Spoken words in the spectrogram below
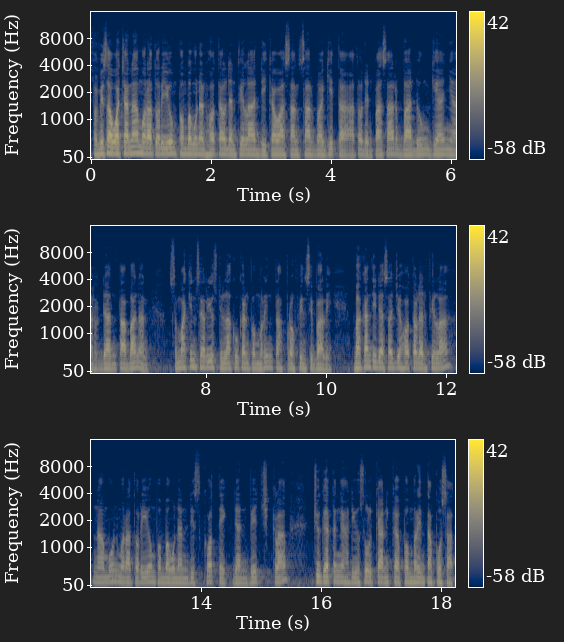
Pemirsa wacana moratorium pembangunan hotel dan villa di kawasan Sarbagita atau Denpasar, Badung, Gianyar, dan Tabanan semakin serius dilakukan pemerintah Provinsi Bali. Bahkan tidak saja hotel dan villa, namun moratorium pembangunan diskotik dan beach club juga tengah diusulkan ke pemerintah pusat.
